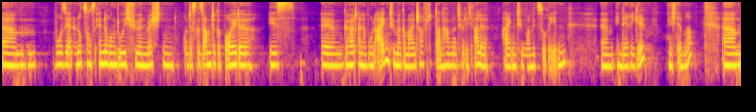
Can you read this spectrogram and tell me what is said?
ähm, wo Sie eine Nutzungsänderung durchführen möchten und das gesamte Gebäude ist, ähm, gehört einer Wohneigentümergemeinschaft, dann haben natürlich alle Eigentümer mitzureden ähm, in der Regel, nicht immer, ähm,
